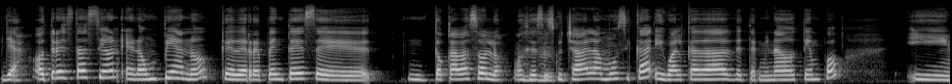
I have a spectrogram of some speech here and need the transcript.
ya, otra estación era un piano que de repente se tocaba solo, o sea, se escuchaba la música igual cada determinado tiempo y,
